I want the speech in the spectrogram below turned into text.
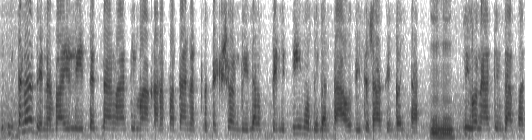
kita natin na violated na ang ating mga karapatan at proteksyon bilang Pilipino, bilang tao dito sa ating bansa. Mhm. Hindi ko natin dapat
